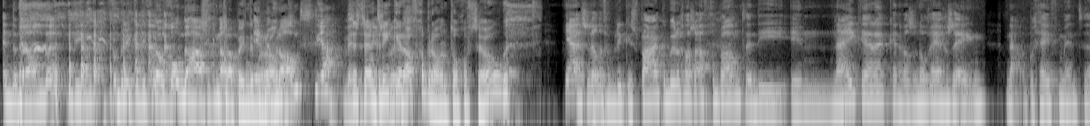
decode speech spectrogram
En de branden. Die fabrieken die vlogen om de havenknap. Klappen in de brand. Ja, Ze zijn drie keer afgebrand, toch, of zo? Ja, zowel de fabriek in Spakenburg was afgebrand en die in Nijkerk. En er was er nog ergens één. Nou, op een gegeven moment eh,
